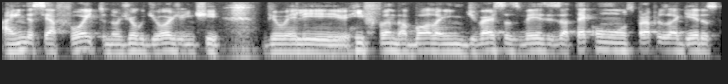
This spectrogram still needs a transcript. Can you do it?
ainda ser afoito, no jogo de hoje a gente viu ele rifando a bola em diversas vezes, até com os próprios zagueiros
